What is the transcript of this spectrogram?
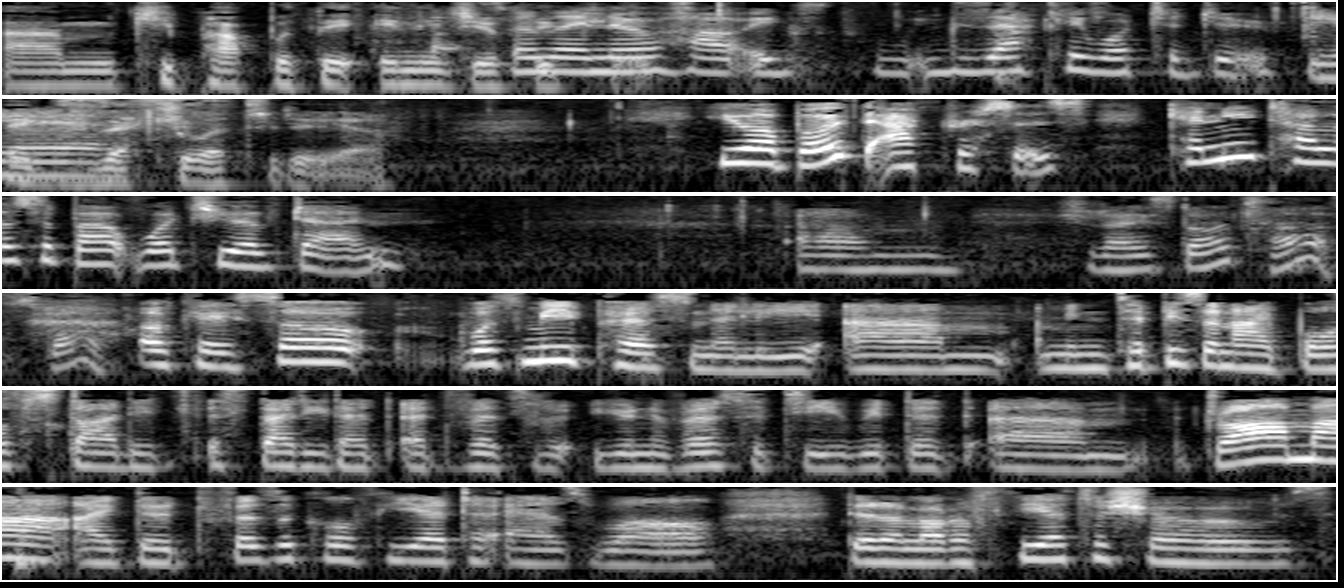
um, keep up with the energy of the So the they know how ex- exactly what to do. Yes. Exactly what to do, yeah. You are both actresses. Can you tell us about what you have done? Um, should I start? Ah, stop. Okay, so with me personally, um, I mean, Tepis and I both studied studied at at Wits University. We did um, drama. I did physical theater as well. Did a lot of theater shows.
